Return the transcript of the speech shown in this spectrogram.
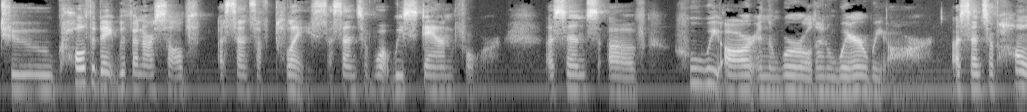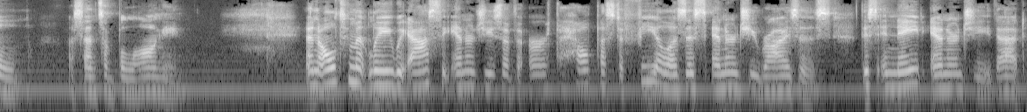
to cultivate within ourselves a sense of place, a sense of what we stand for, a sense of who we are in the world and where we are, a sense of home a sense of belonging. And ultimately, we ask the energies of the earth to help us to feel as this energy rises, this innate energy that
